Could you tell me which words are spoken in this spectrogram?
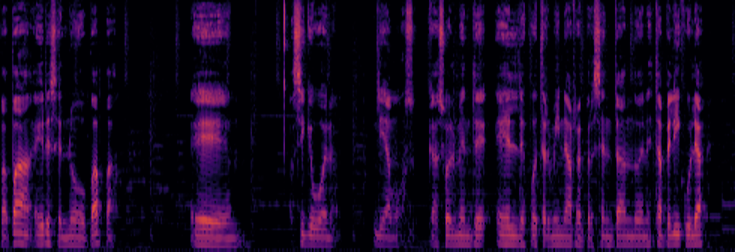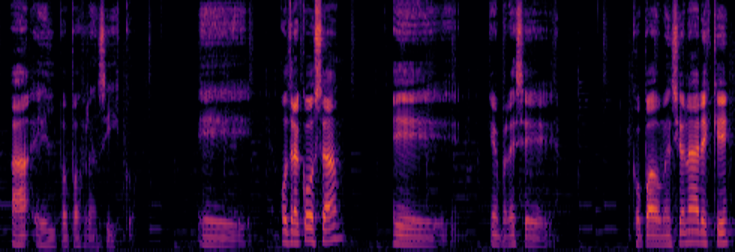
papá, ¿eres el nuevo Papa? Eh, así que bueno, digamos, casualmente él después termina representando en esta película a el Papa Francisco. Eh, otra cosa, eh, que me parece copado mencionar es que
